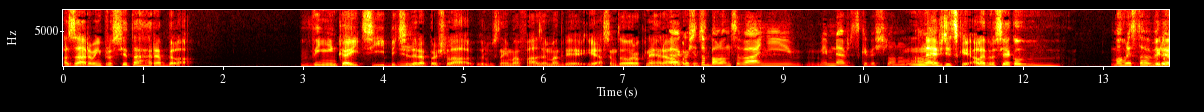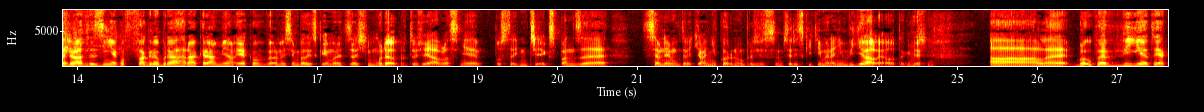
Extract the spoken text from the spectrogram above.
A zároveň prostě ta hra byla vynikající, byť se Hmm. teda prošla různýma fázema, kdy já jsem toho rok nehrál. A jakože jsem to balancování jim ne vždycky vyšlo, no. Ale Ne vždycky, ale prostě jako mohli z toho vydařila se z ní jako fakt dobrá hra, která měla jako velmi symbolický monetizační model, protože já vlastně poslední tři expanze jsem neutratil ani korunu, protože jsem se vždycky tím hraním vydělal, jo, takže ale bylo úplně vidět, jak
